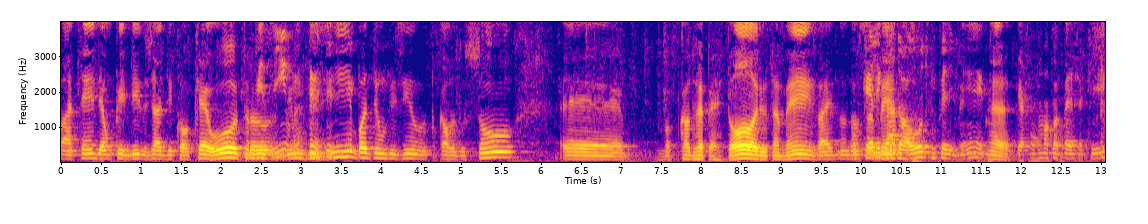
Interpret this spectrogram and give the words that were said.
atende a um pedido já de qualquer outro. Um vizinho, de um né? vizinho, pode ter um vizinho por causa do som, é, por causa do repertório também. Vai, não, não Porque é ligado a outro impedimento, é. que é como acontece aqui.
